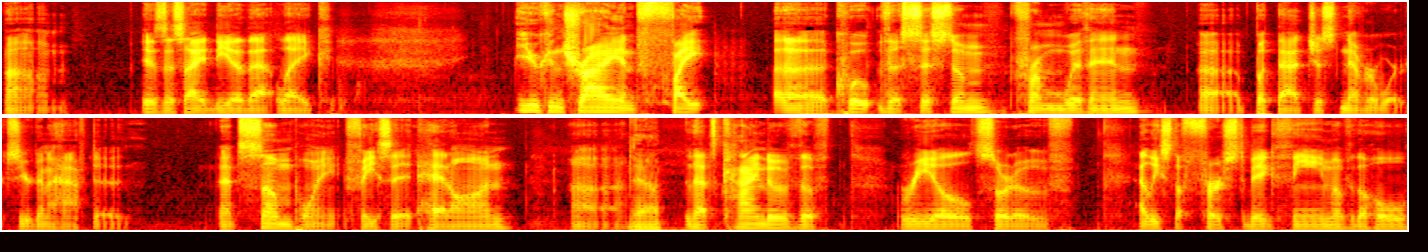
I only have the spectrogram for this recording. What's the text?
Um is this idea that like you can try and fight uh quote the system from within uh but that just never works. You're going to have to at some point face it head on. Uh, Yeah. That's kind of the f- real sort of at least the first big theme of the whole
